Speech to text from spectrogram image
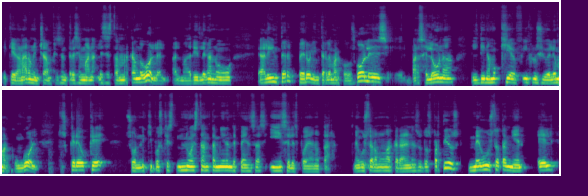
eh, que ganaron en Champions en tres semanas, les están marcando gol. Al, al Madrid le ganó al Inter, pero el Inter le marcó dos goles, el Barcelona, el Dinamo Kiev inclusive le marcó un gol. Entonces creo que son equipos que no están tan bien en defensas y se les puede anotar. Me gusta la marcarán en esos dos partidos. Me gusta también el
